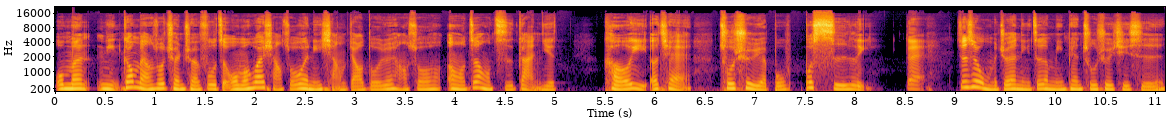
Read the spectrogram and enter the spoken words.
我们你跟我们讲说全权负责，我们会想说为你想比较多，就想说嗯这种质感也可以，而且出去也不不失礼。对，就是我们觉得你这个名片出去，其实，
